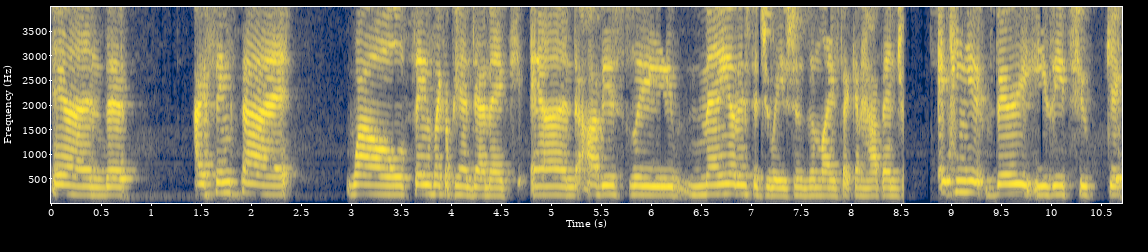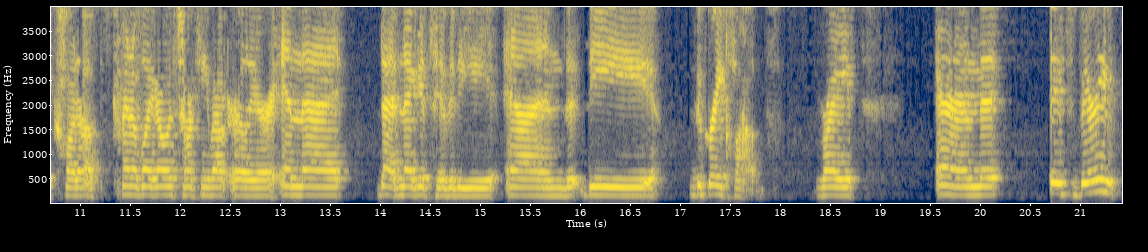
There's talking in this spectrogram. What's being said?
And I think that while things like a pandemic and obviously many other situations in life that can happen, it can get very easy to get caught up, kind of like I was talking about earlier, in that that negativity and the the gray clouds, right? And it's very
